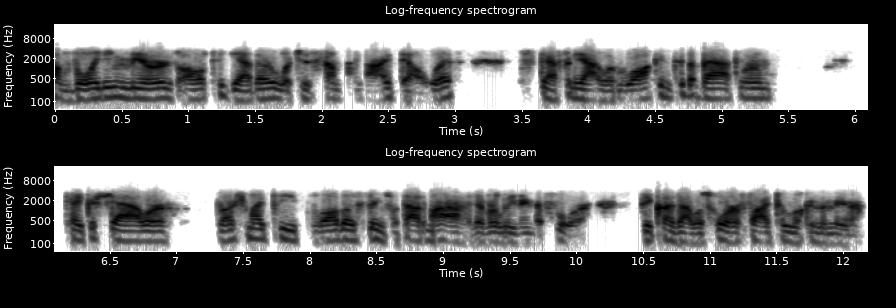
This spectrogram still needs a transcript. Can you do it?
Avoiding mirrors altogether, which is something I dealt with. Stephanie, I would walk into the bathroom, take a shower, brush my teeth, do all those things without my eyes ever leaving the floor because I was horrified to look in the mirror.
